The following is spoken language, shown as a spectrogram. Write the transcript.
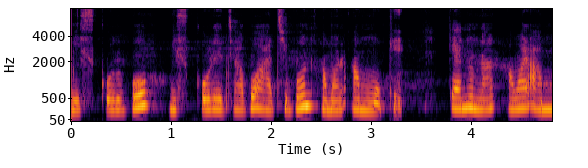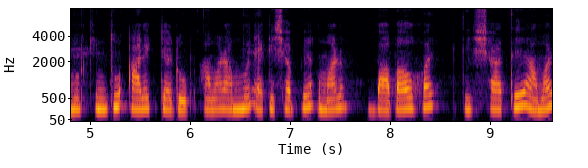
মিস করব মিস করে যাব আজীবন আমার আম্মুকে। কেননা আমার আম্মুর কিন্তু আরেকটা রূপ, আমার আম্মু একই সাথে আমার বাবাও হয়, একই সাথে আমার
